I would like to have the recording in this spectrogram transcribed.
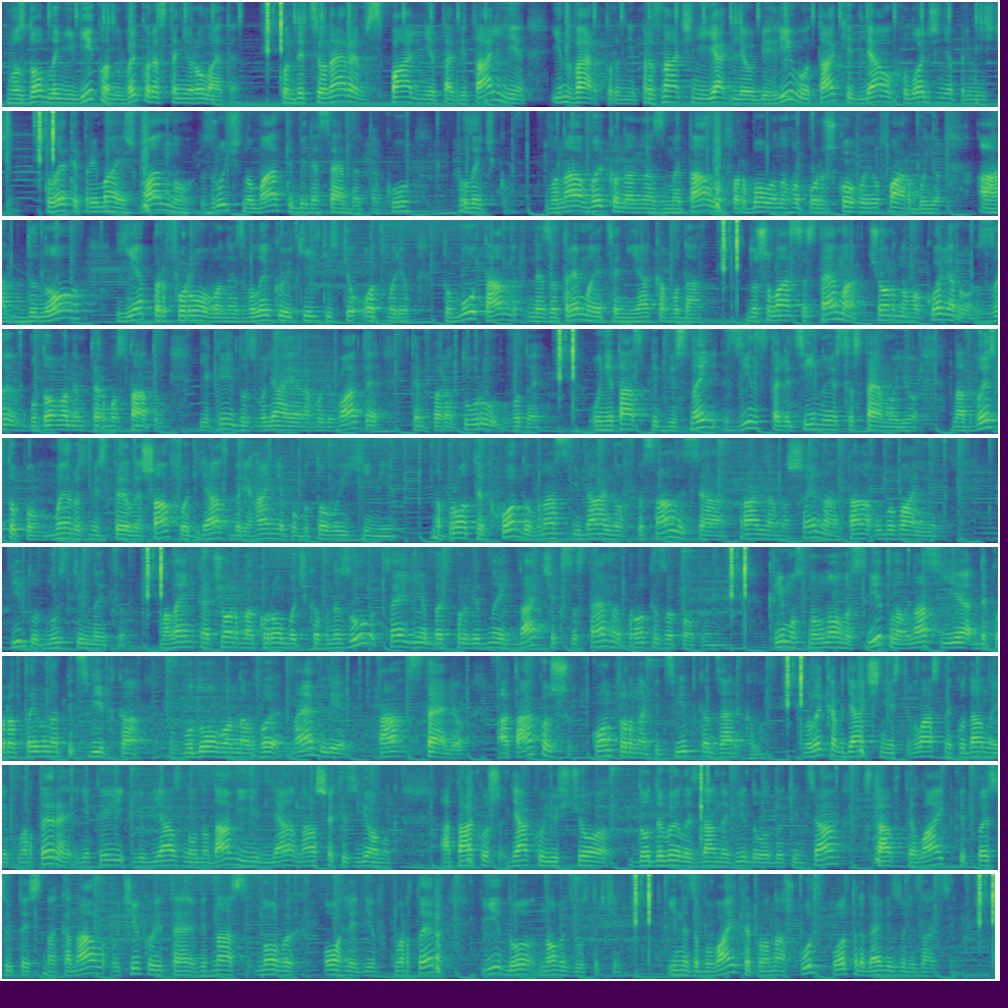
В оздобленні вікон використані ролети. Кондиціонери в спальні та вітальні інверторні, призначені як для обігріву, так і для охолодження приміщень. Коли ти приймаєш ванну, зручно мати біля себе таку поличку. Вона виконана з металу, фарбованого порошковою фарбою, а дно є перфороване з великою кількістю отворів, тому там не затримується ніяка вода. Душова система чорного кольору з вбудованим термостатом, який дозволяє регулювати температуру води. Унітаз підвісний з інсталяційною системою. Над виступом ми розмістили шафу для зберігання побутової хімії. Напроти входу в нас ідеально вписалися пральна машина та умивальник. під одну стільницю. Маленька чорна коробочка внизу це є безпровідний датчик системи протизатоплення. Крім основного світла, в нас є декоративна підсвітка, вбудована в меблі та стелю, а також контурна підсвітка дзеркала. Велика вдячність власнику даної квартири, який люб'язно надав її для наших зйомок. А також дякую, що додивились дане відео до кінця. Ставте лайк, підписуйтесь на канал, очікуйте від нас нових оглядів квартир і до нових зустрічей. І не забувайте про наш курс по 3D-візуалізації.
